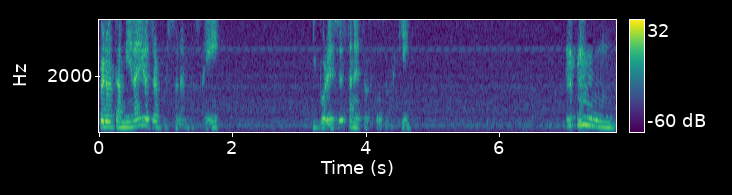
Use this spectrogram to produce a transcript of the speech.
pero también hay otra persona más ahí. Y por eso están esas cosas aquí.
